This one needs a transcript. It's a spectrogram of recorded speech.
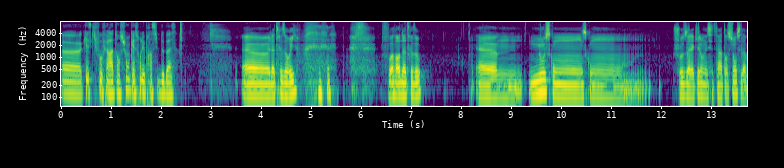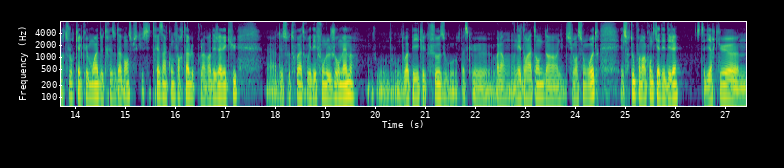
Qu'est-ce qu'il faut faire attention Quels sont les principes de base? euh, la trésorerie. faut avoir de la trésorerie. Euh, nous, ce qu'on, ce qu'on, chose à laquelle on essaie de faire attention, c'est d'avoir toujours quelques mois de trésor d'avance, puisque c'est très inconfortable pour l'avoir déjà vécu, euh, de se retrouver à trouver des fonds le jour même, doit payer quelque chose ou parce que voilà, on est dans l'attente d'une subvention ou autre. Et surtout prendre en compte qu'il y a des délais. C'est-à-dire que,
